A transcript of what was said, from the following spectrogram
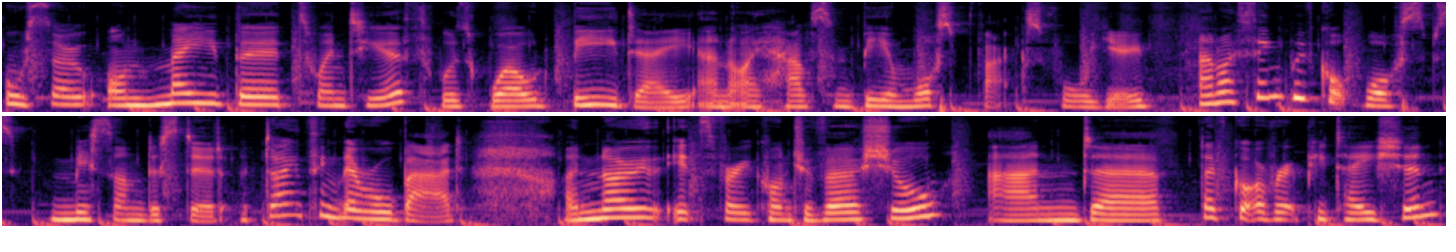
Also, on May the 20th was World Bee Day, and I have some bee and wasp facts for you. And I think we've got wasps misunderstood. I don't think they're all bad. I know it's very controversial and uh, they've got a reputation,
